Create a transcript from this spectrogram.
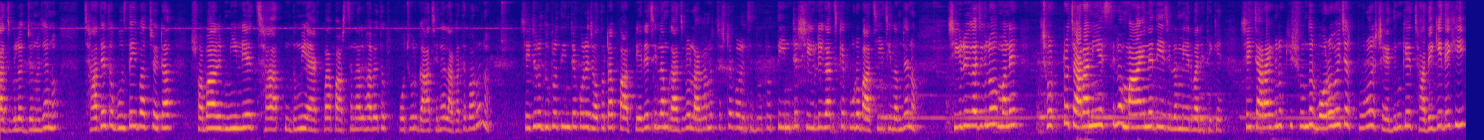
গাছগুলোর জন্য জানো? ছাদে তো বুঝতেই পারছ এটা সবার মিলে ছাদ তুমি এক বা পার্সোনালভাবে তো প্রচুর গাছ এনে লাগাতে পারো না? সেই জন্য দুটো তিনটে করে যতটা পা- পেরেছিলাম গাছগুলো লাগানোর চেষ্টা করেছি দুটো তিনটে শিউলি গাছকে পুরো বাঁচিয়েছিলাম জানো? শিউলি গাছগুলো মানে ছোট্ট চারা নিয়ে এসেছিল মা এনে দিয়েছিল মেয়ের বাড়ি থেকে। সেই চারাগুলো কি সুন্দর বড় হয়েছে আর পুরো সেদিনকে ছাদে গিয়ে দেখি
